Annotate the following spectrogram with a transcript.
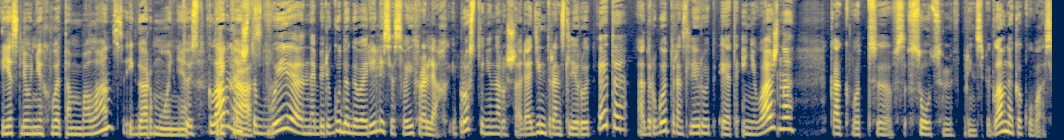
Если у них в этом баланс и гармония. То есть главное, прекрасно. чтобы вы на берегу договорились о своих ролях и просто не нарушали. Один транслирует это, а другой транслирует это. И неважно, как вот э, в социуме, в принципе. Главное, как у вас.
